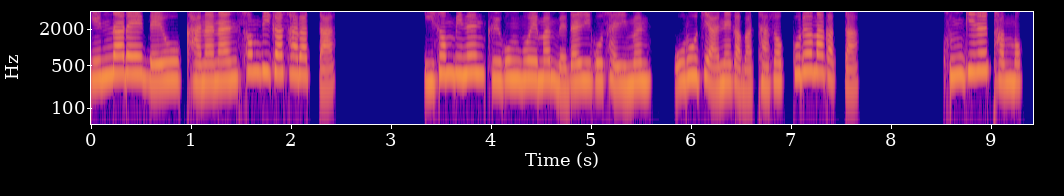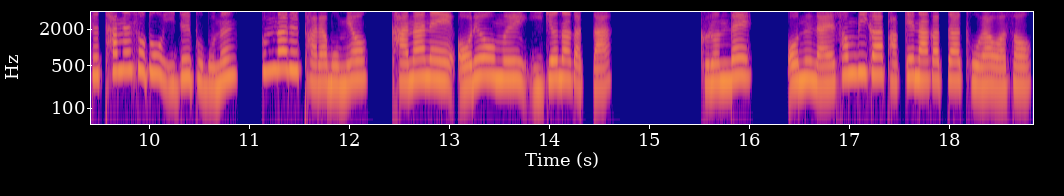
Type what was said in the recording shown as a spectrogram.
옛날에 매우 가난한 선비가 살았다. 이 선비는 글공부에만 매달리고 살림은 오로지 아내가 맡아서 꾸려나갔다. 군기를 밥 먹듯 하면서도 이들 부부는 훗날을 바라보며 가난의 어려움을 이겨나갔다. 그런데 어느 날 선비가 밖에 나갔다 돌아와서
